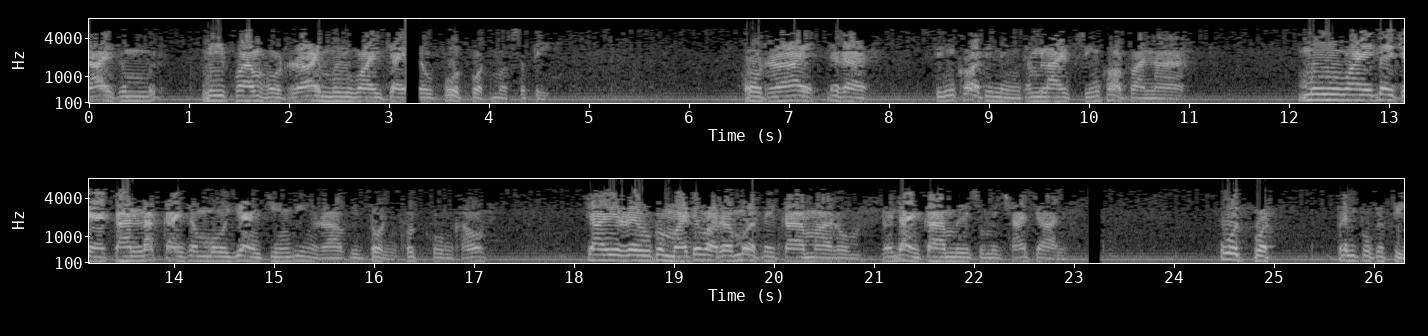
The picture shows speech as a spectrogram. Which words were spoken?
ร้ายคือมีความโหดร้ายมือไวใจเร็วพูดปดหมดสติ โหดร้ายนี่ก็สิ่งข้อที่หนึ่งทำลายสิ่งข้อปานา มือไวได้แก่การลักการขโมยแย่งจริงวิ่งราวเป็นต้นคดโกงเขา ใจเร็วก็หมายถึงว่าระเมิดในกามารมณ์ในด้านการมือสมิชาจารพูดปดเป็นปกติ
